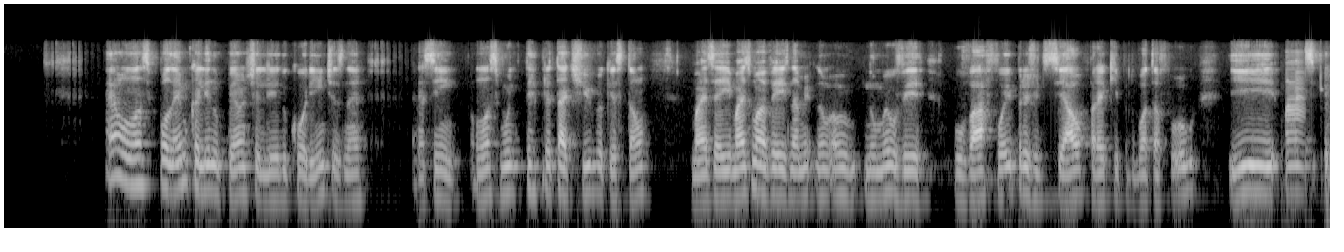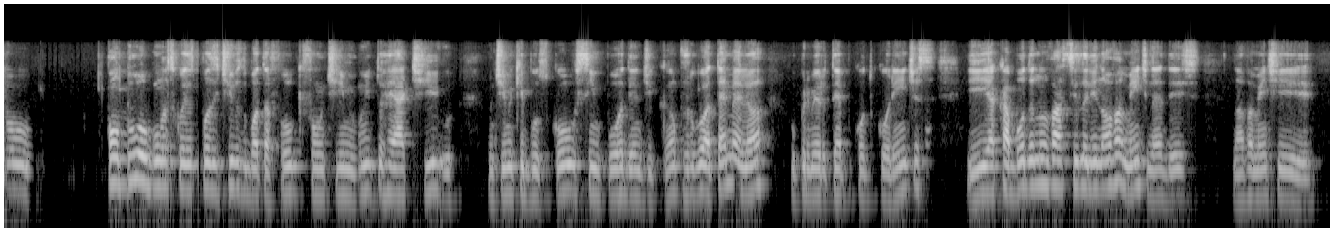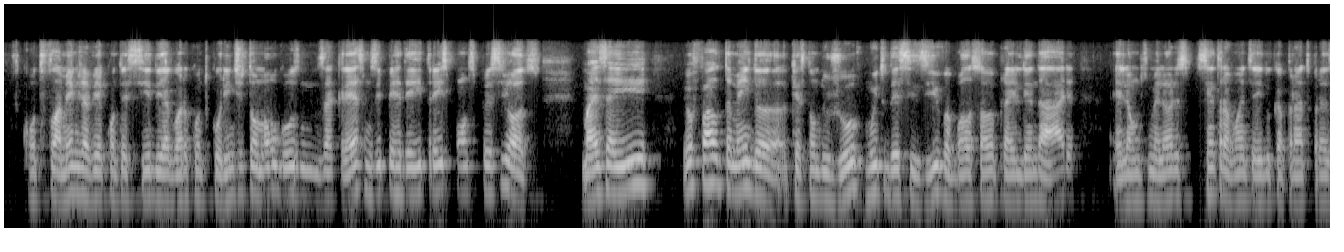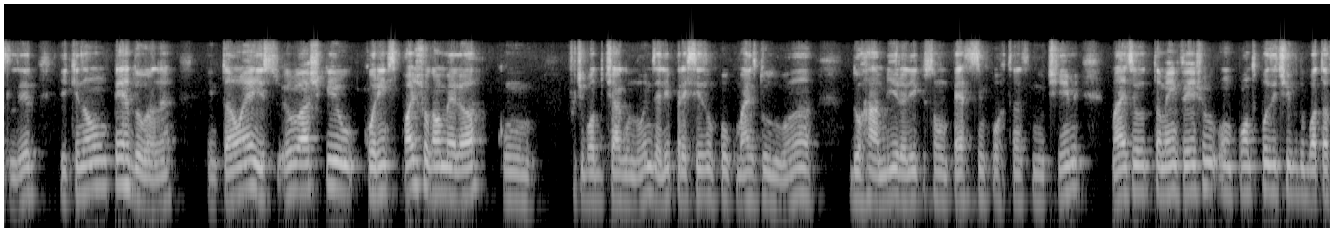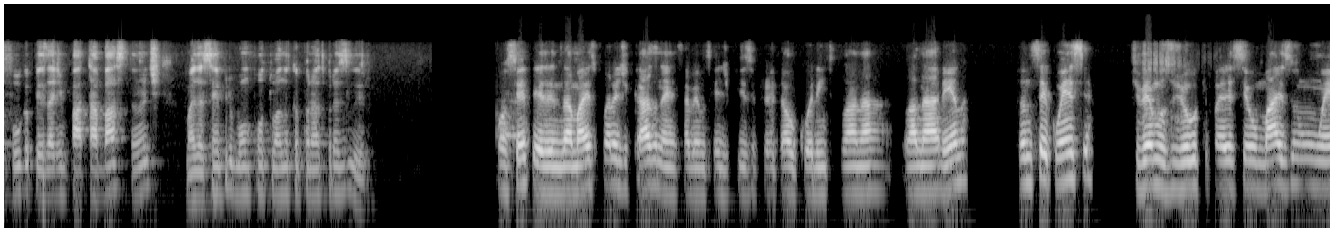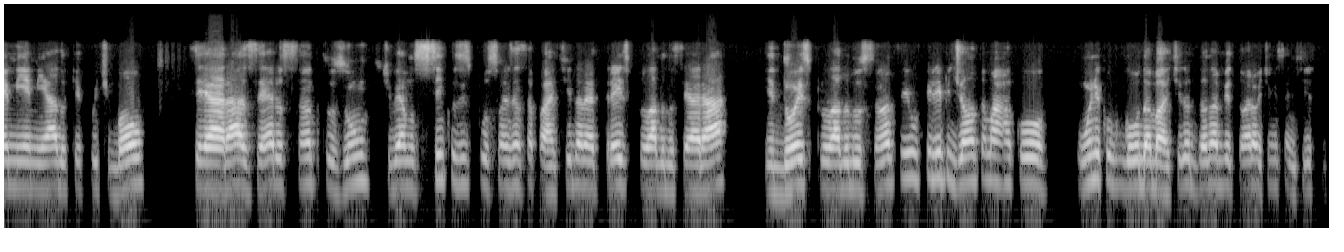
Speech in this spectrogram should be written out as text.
É um lance polêmico ali no pênalti ali do Corinthians, né? É, assim, um lance muito interpretativo a questão, mas aí, mais uma vez, na, no, no, meu ver, o VAR foi prejudicial para a equipe do Botafogo, e mas eu pontuo algumas coisas positivas do Botafogo, que foi um time muito reativo, um time que buscou se impor dentro de campo, jogou até melhor o primeiro tempo contra o Corinthians e acabou dando um vacilo ali novamente, né? Desde, novamente contra o Flamengo já havia acontecido e agora contra o Corinthians tomar o gol nos acréscimos e perder aí três pontos preciosos. Mas aí eu falo também da questão do jogo, muito decisivo, a bola sobra para ele dentro da área. Ele é um dos melhores centroavantes aí do Campeonato Brasileiro e que não perdoa, né? Então é isso. Eu acho que o Corinthians pode jogar o melhor com o futebol do Thiago Nunes, ali precisa um pouco mais do Luan, do Ramiro ali, que são peças importantes no time, mas eu também vejo um ponto positivo do Botafogo, apesar de empatar bastante, mas é sempre bom pontuar no Campeonato Brasileiro. Com certeza, ainda mais fora de casa, né? Sabemos que é difícil enfrentar o Corinthians lá na, lá na arena. Dando sequência, tivemos um jogo que pareceu mais um MMA do que futebol. Ceará 0, Santos 1. Tivemos cinco expulsões nessa partida, né? Três para o lado do Ceará e dois para o lado do Santos. E o Felipe Jonathan marcou o único gol da batida, dando a vitória ao time Santista.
